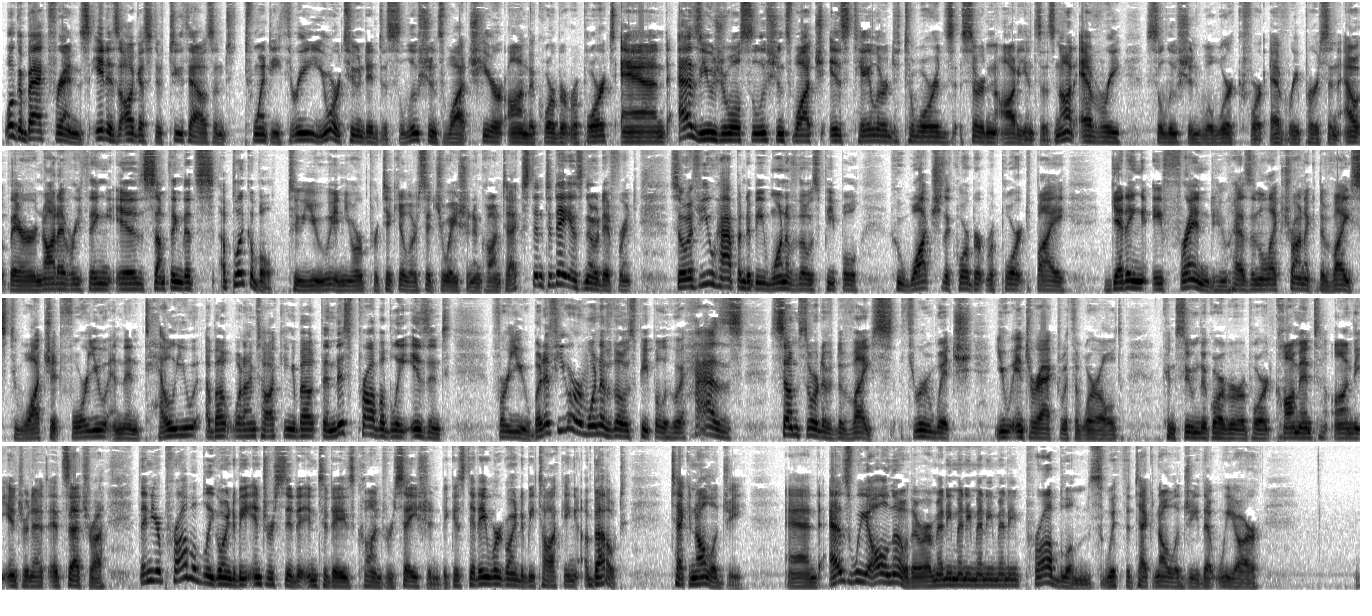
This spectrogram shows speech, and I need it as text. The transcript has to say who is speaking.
Speaker 1: Welcome back, friends. It is August of 2023. You're tuned into Solutions Watch here on the Corbett Report, and as usual, Solutions Watch is tailored towards certain audiences. Not every solution will work for every person out there. Not everything is something that's applicable to you in your particular situation and context, and today is no different. So if you happen to be one of those people who watch the Corbett Report by getting a friend who has an electronic device to watch it for you and then tell you about what I'm talking about, then this probably isn't for you. But if you are one of those people who has some sort of device through which you interact with the world, consume the Corbett Report, comment on the internet, etc., then you're probably going to be interested in today's conversation because today we're going to be talking about technology. And as we all know, there are many, many, many, many problems with the technology that we are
